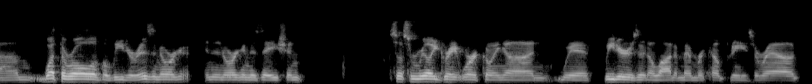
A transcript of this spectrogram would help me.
um, what the role of a leader is in, in an organization. So some really great work going on with leaders at a lot of member companies around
